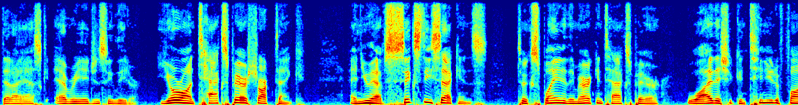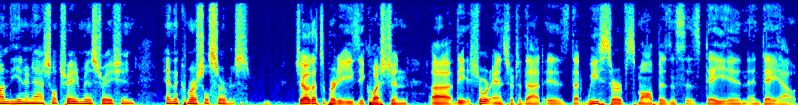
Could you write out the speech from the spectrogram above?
that I ask every agency leader. You're on Taxpayer Shark Tank, and you have 60 seconds to explain to the American taxpayer why they should continue to fund the International Trade Administration and the Commercial Service. Joe, that's a pretty easy question. Uh, the short answer to that is that we serve small businesses day in and day out.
